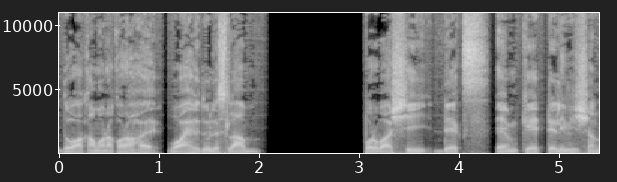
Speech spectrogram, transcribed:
দোয়া কামনা করা হয়। ওয়াহিদুল ইসলাম, প্রবাসী ডেস্ক, এম কে টেলিভিশন।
